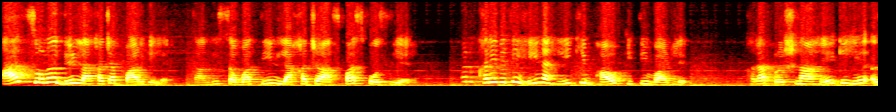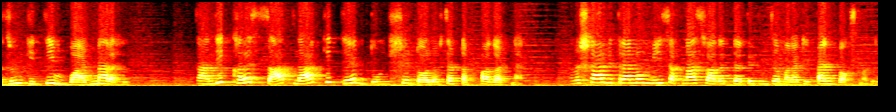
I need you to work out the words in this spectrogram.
आज सोनं दीड लाखाच्या पार गेलंय. चांदी सव्वा तीन लाखाच्या आसपास पोहोचली आहे पण खरी भीती ही नाही की भाव किती वाढले. खरा प्रश्न आहे की हे अजून किती वाढणार आहे? चांदी खरंच सात लाख की थेट दोनशे डॉलरचा टप्पा गाठणार. नमस्कार मित्रांनो मी सपना स्वागत करते तुमचं मराठी पॅक बॉक्समध्ये.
